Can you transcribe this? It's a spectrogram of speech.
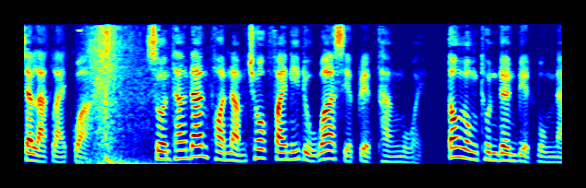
จะหลากหลายกว่า ส่วนทางด้านพรนำโชคไฟนี้ดูว่าเสียเปรียบทางมวย ต้องลงทุนเดินเบียดวงใน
